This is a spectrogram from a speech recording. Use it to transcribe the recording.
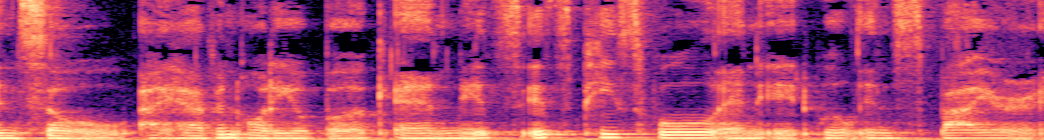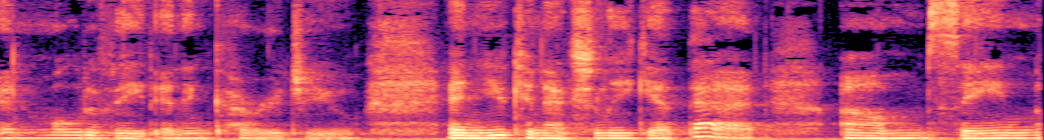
And so I have an audio book, and it's, it's peaceful and it will inspire and motivate and encourage you. And you can actually get that. Um, same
